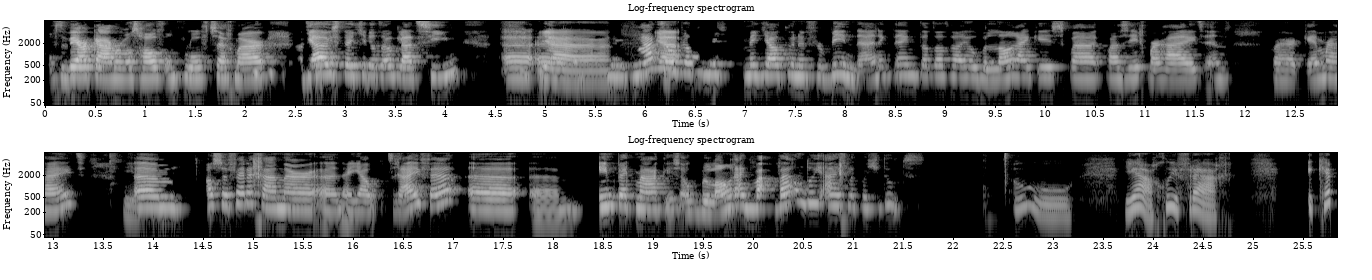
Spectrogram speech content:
of de werkkamer was half ontploft, zeg maar. Juist dat je dat ook laat zien. Uh, ja. Het maakt ja. ook dat we met, met jou kunnen verbinden. En ik denk dat dat wel heel belangrijk is qua, qua zichtbaarheid en qua herkenbaarheid. Ja. Um, als we verder gaan naar, uh, naar jouw bedrijf, hè, uh, um, impact maken is ook belangrijk. Wa waarom doe je eigenlijk wat je doet? Oeh, ja, goede vraag. Ik heb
